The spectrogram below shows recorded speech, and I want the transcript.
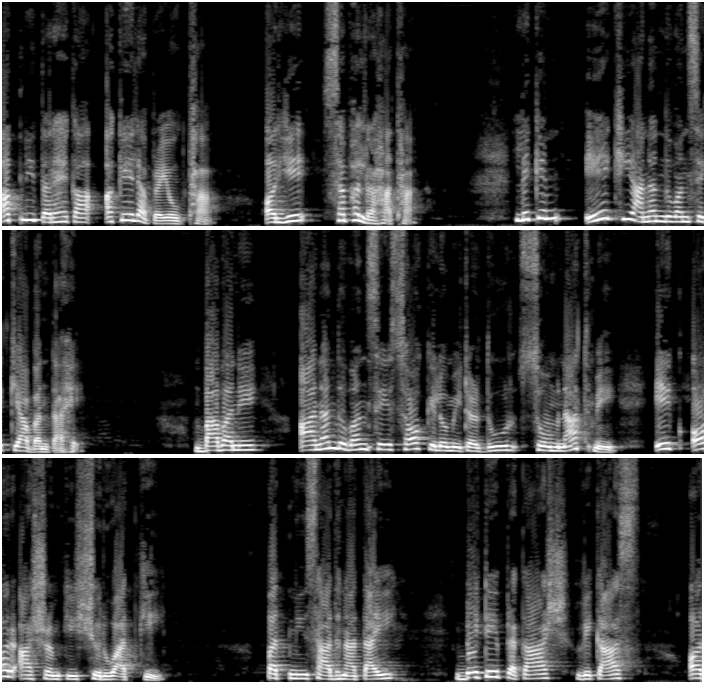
अपनी तरह का अकेला प्रयोग था और ये सफल रहा था। लेकिन एक ही आनंदवन से क्या बनता है? बाबा ने आनंदवन से सौ किलोमीटर दूर सोमनाथ में एक और आश्रम की शुरुआत की। पत्नी साधना ताई, बेटे प्रकाश, विकास और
